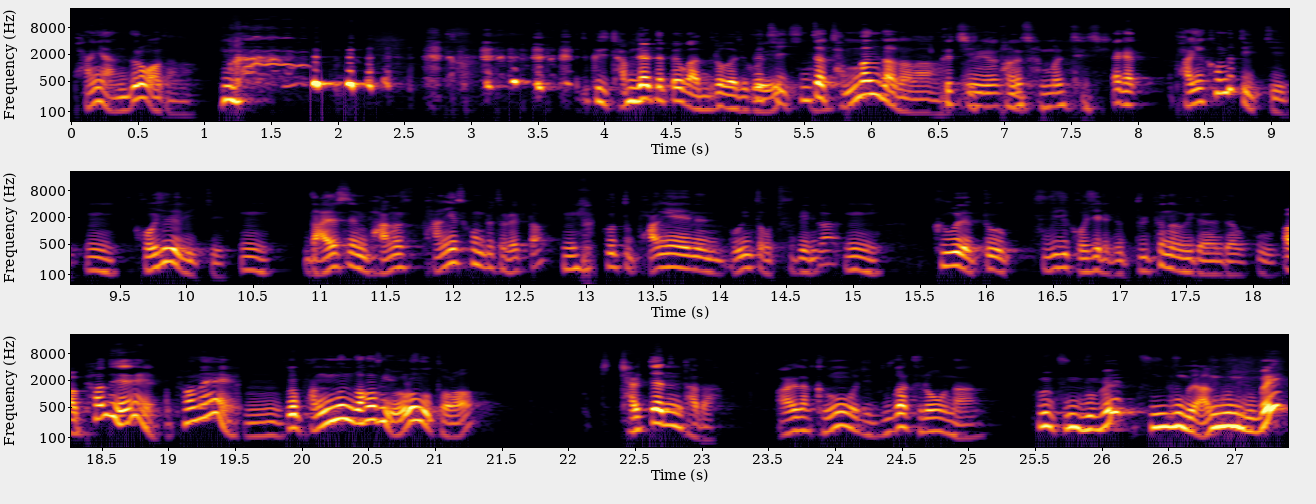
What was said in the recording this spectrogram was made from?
방에 안 들어가잖아. 그치 잠잘 때 빼고 안 들어가지고. 그렇지 진짜 잠만 자잖아. 그치. 그러니까 방에서 잠만 자지. 그러니까 방에 컴퓨터 있지. 응. 거실에도 있지. 응. 나였으면 방을, 방에서 컴퓨터를 했다? 그것도 방에는 모니터가 두 개인가? 응. 그거 냅도 굳이 거실에 그 불편한 의자에 앉아갖고 아 편해. 아, 편해. 음, 그리고 방문도 항상 열어놓더라. 잘 때는 닫아. 아니 난 그건 거지. 누가 들어오나. 그게 궁금해? 궁금해. 안 궁금해?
